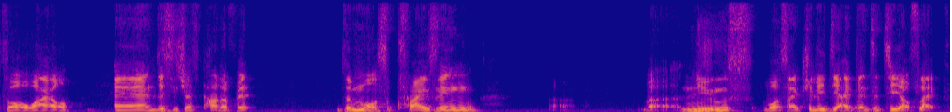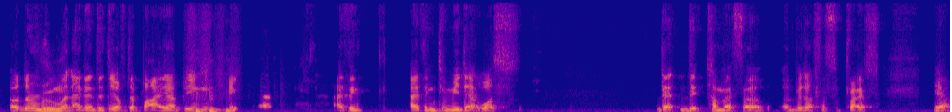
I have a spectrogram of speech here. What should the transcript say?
for a while. And this is just part of it. The more surprising uh, news was actually the identity of like uh, the rumored identity of the buyer being. being I think I think to me that was that did come as a, a bit of a surprise. Yeah.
